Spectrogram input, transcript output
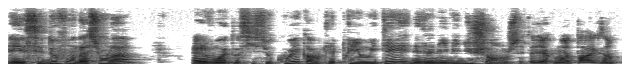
Et ces deux fondations-là, elles vont être aussi secouées quand les priorités des individus changent. C'est-à-dire que moi, par exemple,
